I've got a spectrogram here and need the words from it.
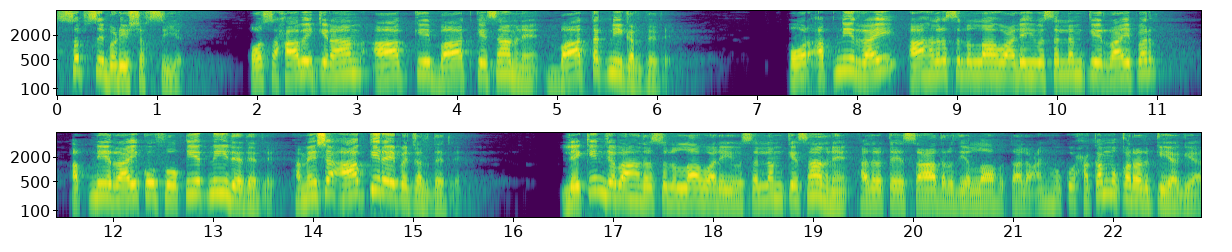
سب سے بڑی شخصیت، اور صحابہ کرام آپ کے بات کے سامنے بات تک نہیں کرتے تھے۔ اور اپنی رائے آ حضرت صلی اللہ علیہ وسلم کے رائے پر اپنی رائے کو فوقیت نہیں دیتے تھے، ہمیشہ آپ کی رائے پہ چلتے تھے۔ لیکن جب حضرت صلی اللہ علیہ وسلم کے سامنے حضرت سعد رضی اللہ تعالی عنہ کو حکم مقرر کیا گیا،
